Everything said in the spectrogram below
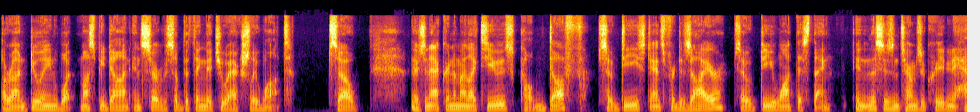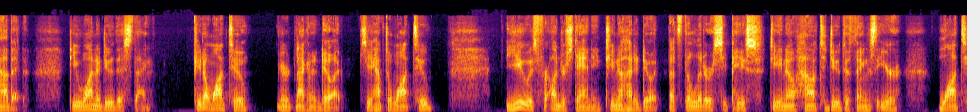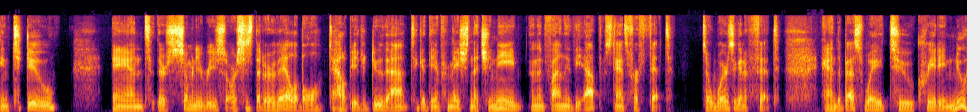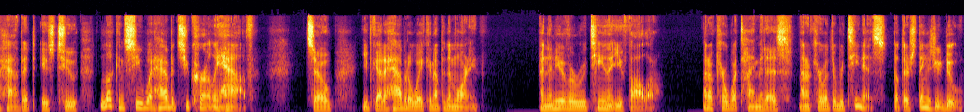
around doing what must be done in service of the thing that you actually want. So there's an acronym I like to use called DUF. So D stands for desire. So do you want this thing? And this is in terms of creating a habit. Do you want to do this thing? If you don't want to, you're not going to do it. So you have to want to. U is for understanding. Do you know how to do it? That's the literacy piece. Do you know how to do the things that you're wanting to do? And there's so many resources that are available to help you to do that, to get the information that you need. And then finally, the F stands for fit. So where's it going to fit? And the best way to create a new habit is to look and see what habits you currently have. So you've got a habit of waking up in the morning, and then you have a routine that you follow. I don't care what time it is. I don't care what the routine is, but there's things you do.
